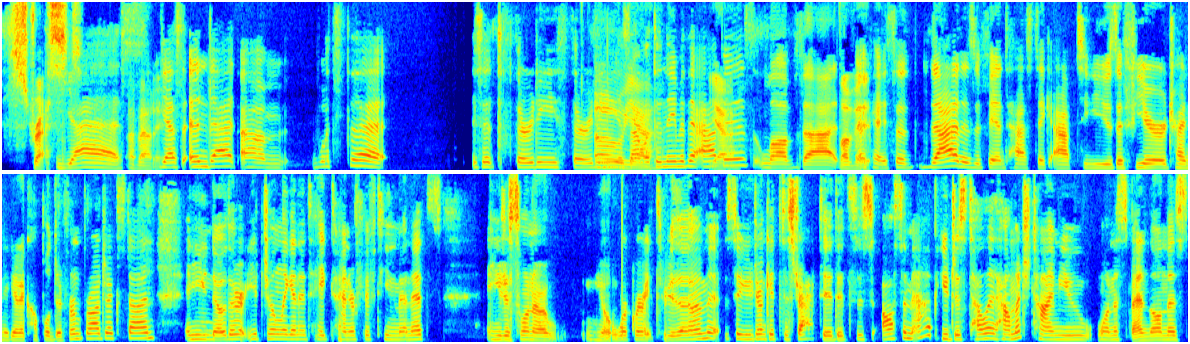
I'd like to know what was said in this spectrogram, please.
stressed yes. about it. Yes. And that, um, what's the, is it 30 30? Oh, is yeah. that what the name of the app yeah. is? Love that. Love it. Okay, so that is a fantastic app to use if you're trying to get a couple different projects done and you know they're each only going to take 10 or 15 minutes you just want to you know work right through them so you don't get distracted it's this awesome app you just tell it how much time you want to spend on this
